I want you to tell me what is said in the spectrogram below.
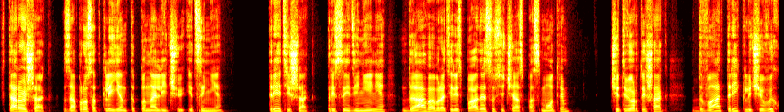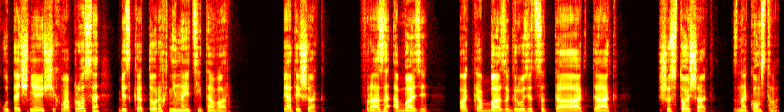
Второй шаг — запрос от клиента по наличию и цене. Третий шаг — присоединение. Да, вы обратились по адресу, сейчас посмотрим. Четвертый шаг — два-три ключевых уточняющих вопроса, без которых не найти товар. Пятый шаг — фраза о базе. Пока база грузится, так, так, Шестой шаг — знакомство.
